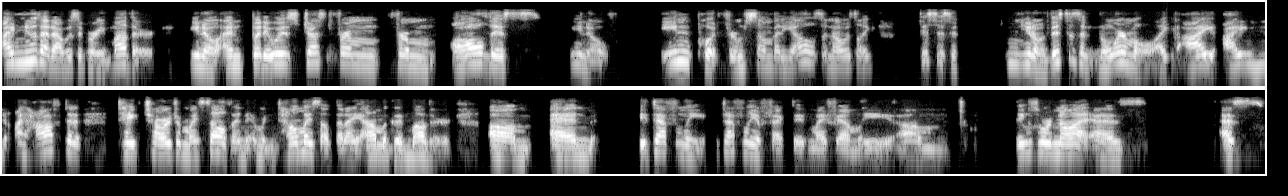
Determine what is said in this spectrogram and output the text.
I knew that I was a great mother. You know, and but it was just from from all this, you know, input from somebody else, and I was like, this isn't you know this isn't normal like i i i have to take charge of myself and, and tell myself that i am a good mother um and it definitely definitely affected my family um things were not as as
